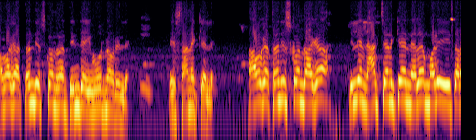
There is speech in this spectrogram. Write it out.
ಅವಾಗ ತಂದು ಇಸ್ಕೊಂಡ್ರು ಅಂತ ಹಿಂದೆ ಈ ಊರಿನವ್ರು ಇಲ್ಲಿ ಈ ಸ್ಥಾನಕ್ಕೆ ಅಲ್ಲಿ ಅವಾಗ ತಂದಿಸ್ಕೊಂಡಾಗ ಇಲ್ಲಿ ನಾಲ್ಕು ಜನಕ್ಕೆ ನೆಲೆ ಮಾಡಿ ಈ ತರ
